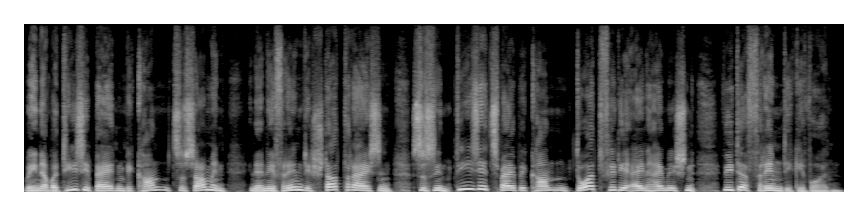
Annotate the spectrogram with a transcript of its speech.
Wenn aber diese beiden Bekannten zusammen in eine fremde Stadt reisen, so sind diese zwei Bekannten dort für die Einheimischen wieder Fremde geworden.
